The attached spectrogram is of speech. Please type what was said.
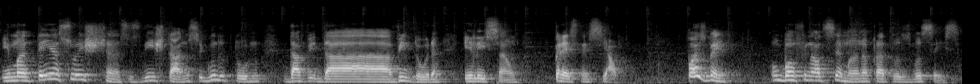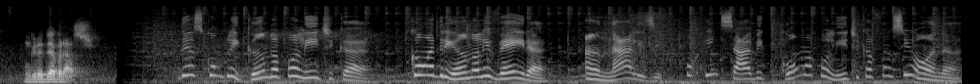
e mantém as suas chances de estar no segundo turno da, da vindoura eleição presidencial. Pois bem, um bom final de semana para todos vocês. Um grande abraço. Descomplicando a política, com Adriano Oliveira. Análise por quem sabe como a política funciona.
